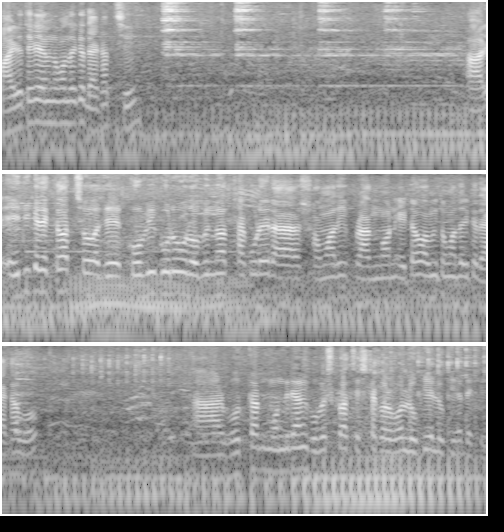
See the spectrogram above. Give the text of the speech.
বাইরে থেকে আমি তোমাদেরকে দেখাচ্ছি। আর এই দিকে দেখতে পাচ্ছ যে কবিগুরু রবীন্দ্রনাথ ঠাকুরের সমাধি প্রাঙ্গণ, এটাও আমি তোমাদেরকে দেখাবো। আর ভূতনাথ মন্দিরে আমি প্রবেশ করার চেষ্টা করব, লুকিয়ে লুকিয়ে দেখি।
